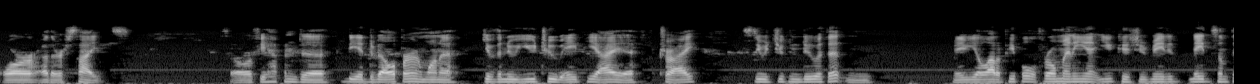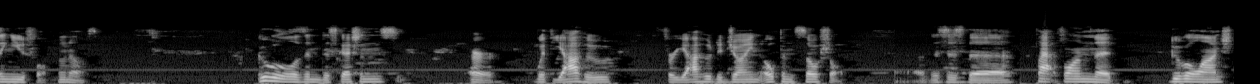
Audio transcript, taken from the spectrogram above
or other sites. So if you happen to be a developer and want to give the new YouTube API a try, see what you can do with it, and maybe a lot of people will throw money at you because you've made it, made something useful. Who knows? Google is in discussions, or with Yahoo, for Yahoo to join Open Social. Uh, this is the platform that Google launched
